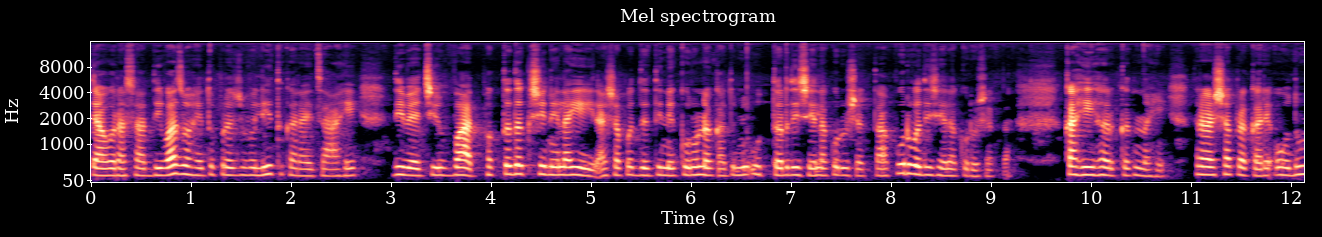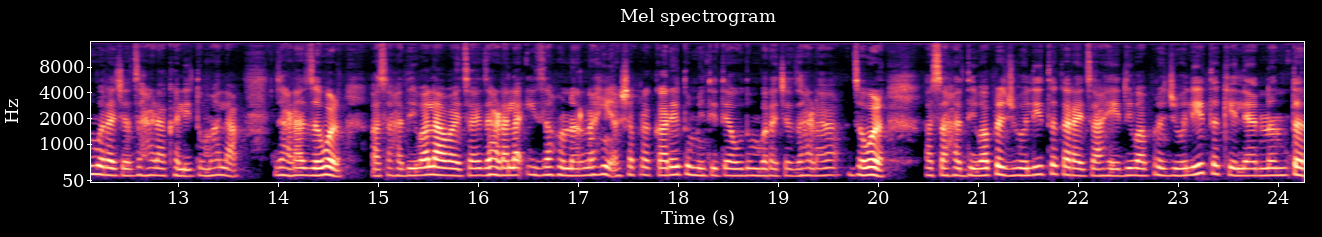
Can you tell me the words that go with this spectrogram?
त्यावर असा दिवा जो आहे तो प्रज्वलित करायचा आहे. दिव्याची वात फक्त दक्षिणेला येईल. अशा पद्धतीने करू नका. तुम्ही उत्तर दिशेला करू शकता पूर्व दिशेला करू शकता. काही हरकत नाही. तर अशा प्रकारे औदुंबराच्या झाडाखाली तुम्हाला झाडाजवळ असा हा दिवा लावायचा आहे. झाडाला इजा होणार नाही. अशा प्रकारे तुम्ही तिथे औदुंबराच्या झाडाजवळ असा हा दिवा प्रज्वलित करायचा आहे. दिवा प्रज्वलित केल्यानंतर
